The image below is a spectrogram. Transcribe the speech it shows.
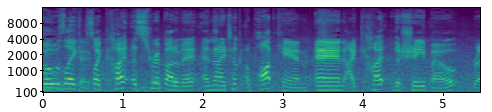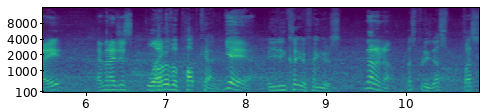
so it was like okay. so I cut a strip out of it, and then I took a pop can and I cut the shape out, right, and then I just like out of a pop can. yeah, yeah, you didn't cut your fingers. No, no, no. That's pretty. That's that's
